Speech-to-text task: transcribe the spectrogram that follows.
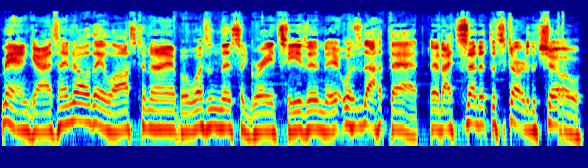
man, guys, I know they lost tonight, but wasn't this a great season? It was not that. And I said at the start of the show,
